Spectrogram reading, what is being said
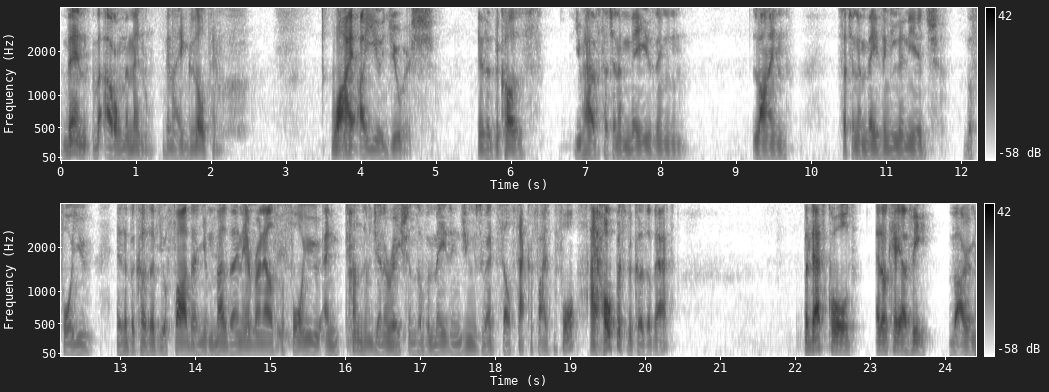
then then I exalt him. Why are you Jewish? Is it because you have such an amazing line, such an amazing lineage before you? Is it because of your father and your mother and everyone else before you and tons of generations of amazing Jews who had self sacrifice before? I hope it's because of that. But that's called Elokei Avi V'arem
